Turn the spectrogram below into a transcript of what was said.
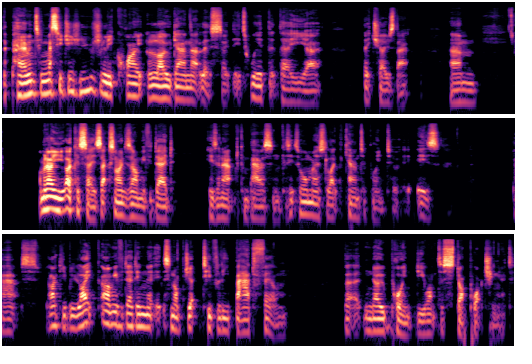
the, parenting message is usually quite low down that list. So it's weird that they uh, they chose that. Um, I mean, I, like I say, Zack Snyder's Army of the Dead is an apt comparison because it's almost like the counterpoint to it. It is perhaps arguably like Army of the Dead in that it's an objectively bad film, but at no point do you want to stop watching it.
